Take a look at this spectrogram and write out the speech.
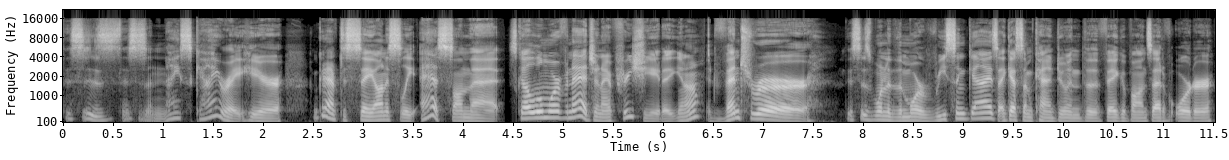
this is this is a nice guy right here. I'm gonna have to say honestly S on that. It's got a little more of an edge, and I appreciate it. You know, adventurer. This is one of the more recent guys. I guess I'm kind of doing the Vagabonds out of order.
